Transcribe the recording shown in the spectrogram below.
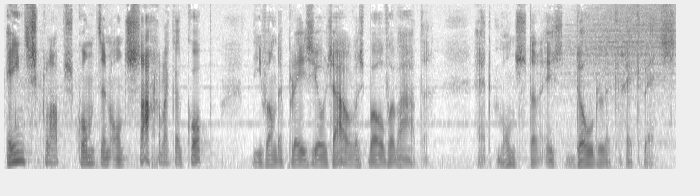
eensklaps komt een ontzaglijke kop, die van de plesiosaurus boven water. Het monster is dodelijk gekwetst.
